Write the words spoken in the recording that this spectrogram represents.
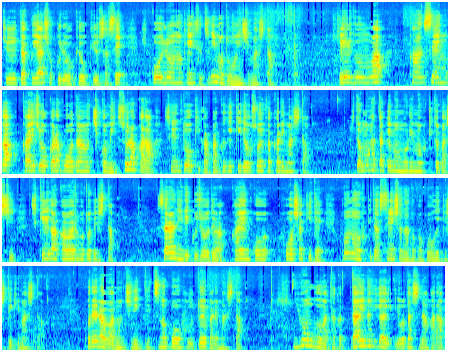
住宅や食料を供給させ飛行場の建設にも動員しました。米軍は艦船が海上から砲弾を撃ち込み空から戦闘機が爆撃で襲いかかりました。人も畑も森も吹き飛ばし地形が変わるほどでした。さらに陸上では火炎放射器で炎を吹き出す戦車などが攻撃してきました。これらは後に鉄の暴風と呼ばれました。日本軍は多大な被害を出しながら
